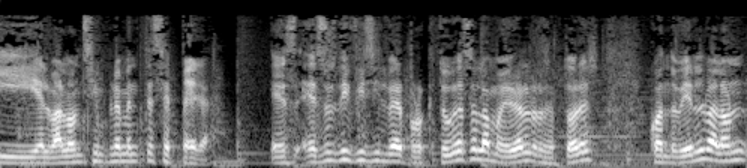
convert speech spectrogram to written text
y el balón simplemente se pega. Es, eso es difícil ver porque tú ves a la mayoría de los receptores, cuando viene el balón,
